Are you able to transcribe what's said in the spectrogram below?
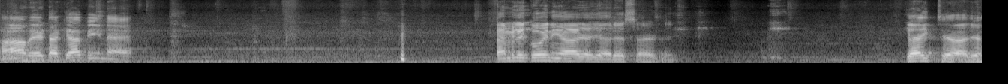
हाँ बेटा क्या पीना है? फैमिली कोई नहीं आ जा यार इस साइड क्या इतने आ जा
